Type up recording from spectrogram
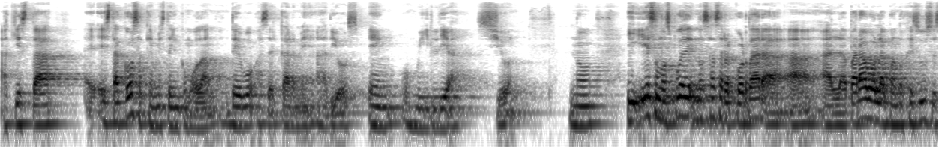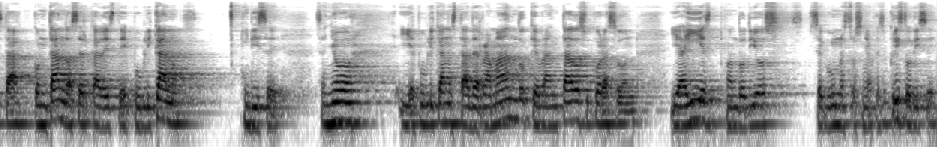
aquí está eh, esta cosa que me está incomodando. Debo acercarme a Dios en humillación. ¿no? Y eso nos, puede, nos hace recordar a, a, la parábola cuando Jesús está contando acerca de este publicano y dice, Señor, y el publicano está derramando, quebrantado su corazón, y ahí es cuando Dios, según nuestro Señor Jesucristo, dice,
